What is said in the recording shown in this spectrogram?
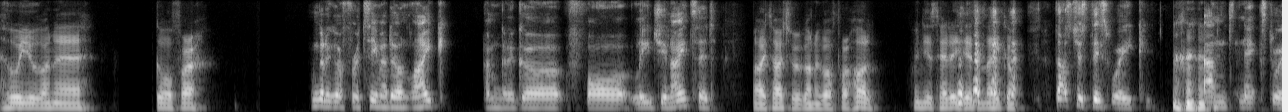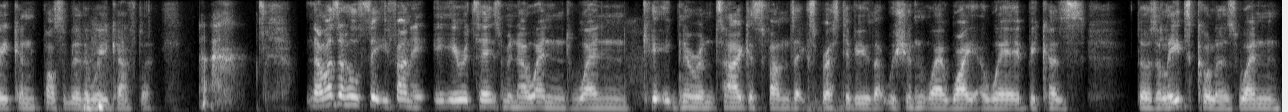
who are you gonna go for? I'm gonna go for a team I don't like. I'm going to go for Leeds United. I thought you were going to go for Hull when you said you didn't like them. That's just this week and next week and possibly the week after. Now, as a Hull City fan, it, it irritates me no end when ignorant Tigers fans express a view that we shouldn't wear white away because those are Leeds colours when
